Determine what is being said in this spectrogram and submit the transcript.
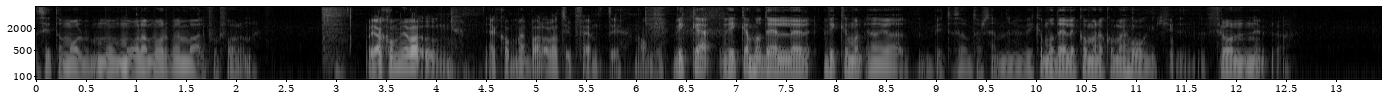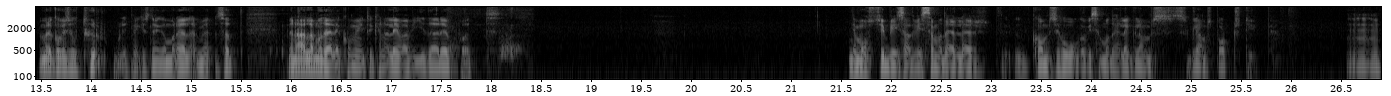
sitta och måla Morvenvall fortfarande. Och jag kommer ju vara ung. Jag kommer bara vara typ 50. Någonting. Vilka, vilka modeller, vilka mod jag byter samtalsämne nu. Vilka modeller kommer man att komma ihåg från nu då? Men det kommer så otroligt mycket snygga modeller. Men, så att, men alla modeller kommer ju inte kunna leva vidare på ett... Det måste ju bli så att vissa modeller kommer ihåg och vissa modeller glöms, glöms bort, typ. Mm.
